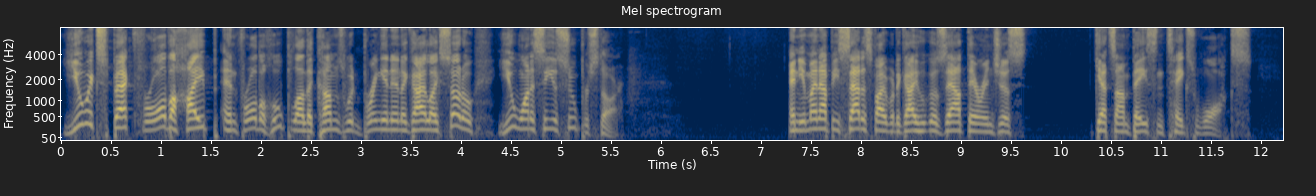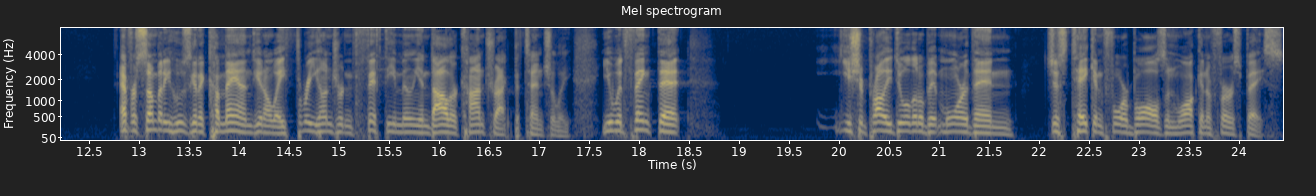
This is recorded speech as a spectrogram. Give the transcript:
You expect for all the hype and for all the hoopla that comes with bringing in a guy like Soto, you want to see a superstar. And you might not be satisfied with a guy who goes out there and just gets on base and takes walks. And for somebody who's going to command, you know, a $350 million contract potentially, you would think that – you should probably do a little bit more than just taking four balls and walking to first base.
